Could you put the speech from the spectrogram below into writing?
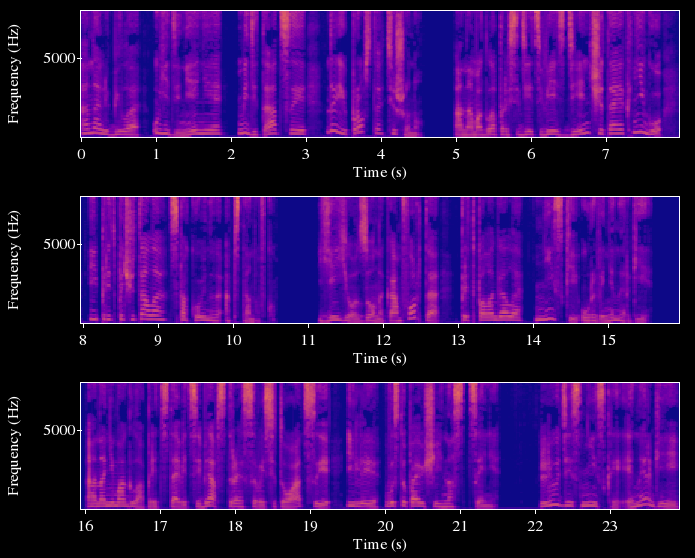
Она любила уединение, медитации, да и просто тишину. Она могла просидеть весь день, читая книгу, и предпочитала спокойную обстановку. Ее зона комфорта предполагала низкий уровень энергии. Она не могла представить себя в стрессовой ситуации или выступающей на сцене. Люди с низкой энергией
